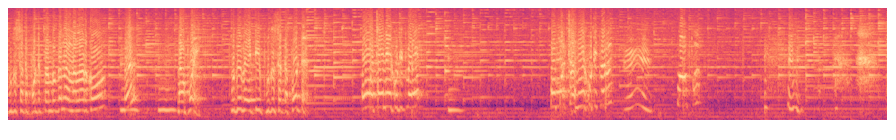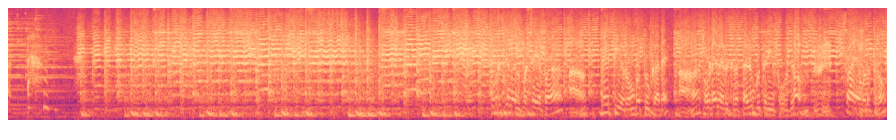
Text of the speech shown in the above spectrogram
புது சட்டை போட்டு தந்ததுன்னா நல்லா இருக்கும்? நான் போய் புது வேட்டி புது சட்டை போட்டு கூட்டிட்டு வரேன். உன் மச்சானையே கூட்டிட்டு வரேன். பாப்பா ஒரிஜினல் பச்சையப்பா. வேட்டியை ரொம்ப தூக்காத. தொடையில இருக்கிற தழும்பு தெரிய போகுது. சாயம் வளர்த்துரும்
